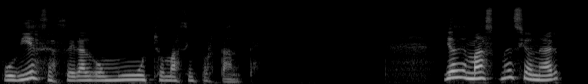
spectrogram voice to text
pudiese hacer algo mucho más importante? Y además mencionar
